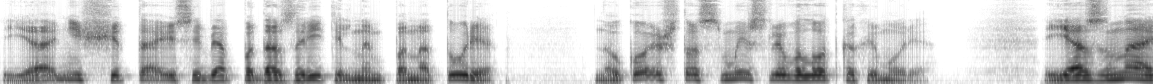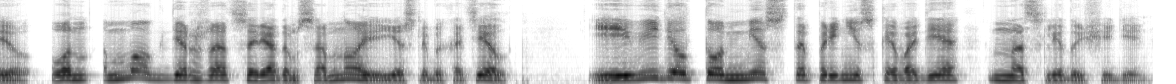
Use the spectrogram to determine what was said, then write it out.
Я не считаю себя подозрительным по натуре, но кое-что смыслю в лодках и море. Я знаю, он мог держаться рядом со мной, если бы хотел, и видел то место при низкой воде на следующий день.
